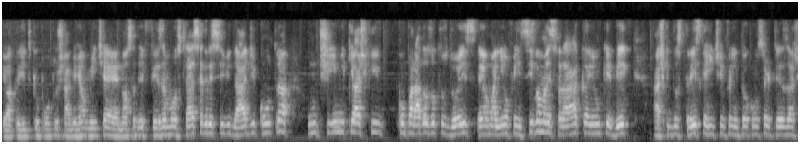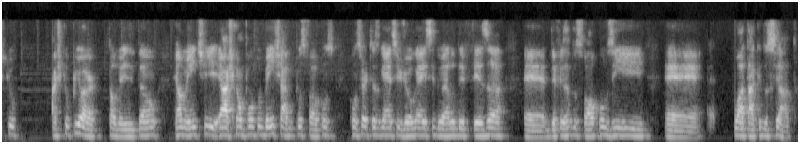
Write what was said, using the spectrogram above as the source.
Eu acredito que o ponto-chave realmente é nossa defesa mostrar essa agressividade contra um time que acho que, comparado aos outros dois, é uma linha ofensiva mais fraca e um QB, acho que dos três que a gente enfrentou, com certeza, acho que o, acho que o pior, talvez. Então, realmente, eu acho que é um ponto bem chave para os Falcons. Com certeza ganhar esse jogo é esse duelo defesa, é, defesa dos Falcons e é, o ataque do Seattle.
